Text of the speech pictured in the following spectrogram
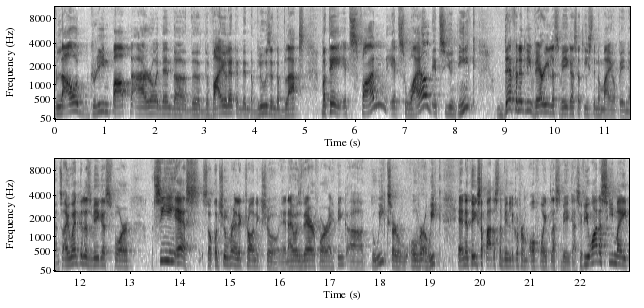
loud green pop na arrow and then the, the, the violet and then the blues and the blacks. But hey, it's fun, it's wild, it's unique. Definitely very Las Vegas, at least in my opinion. So I went to Las Vegas for CES, so Consumer Electronics Show. And I was there for, I think, uh, two weeks or over a week. And ito yung sapatos na binili ko from Off-White Las Vegas. If you want to see my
